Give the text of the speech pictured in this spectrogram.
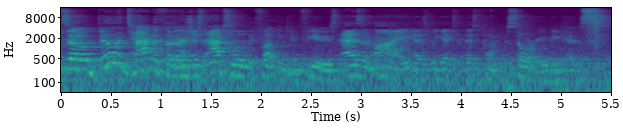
So Bill and Tabitha are just absolutely fucking confused, as am I, as we get to this point in the story, because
